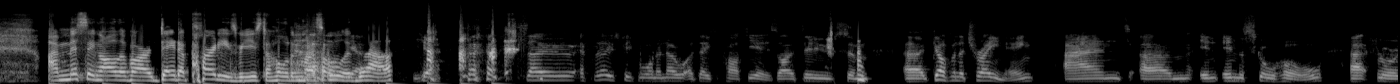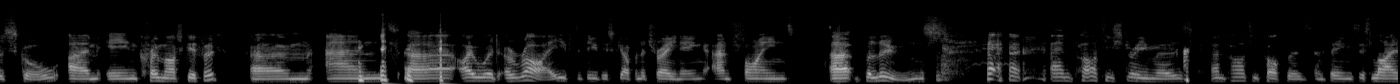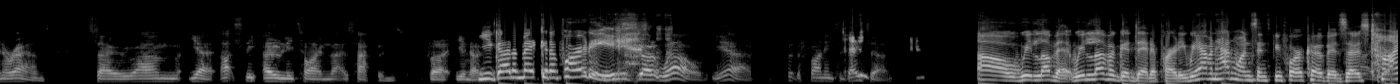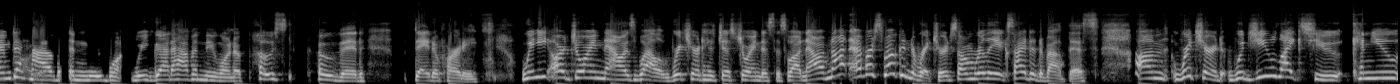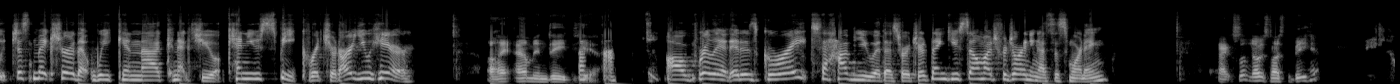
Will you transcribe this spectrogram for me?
I'm missing all of our data parties we used to hold in my Oh, school as well. Yeah. so if for those people want to know what a data party is, I do some uh, governor training and um, in in the school hall at Flora's school um, in Crowmarsh Gifford. Um, and uh, I would arrive to do this governor training and find uh, balloons and party streamers and party poppers and things just lying around. So um, yeah, that's the only time that has happened. But you know, You got to make it a party. Well, yeah. Put the fun into data. Oh, we love it. We love a good data party. We haven't had one since before COVID. So it's time to have a new one. We got to have a new one, a post COVID data party. We are joined now as well. Richard has just joined us as well. Now, I've not ever spoken to Richard, so I'm really excited about this. Um, Richard, would you like to? Can you just make sure that we can uh, connect you? Can you speak, Richard? Are you here? I am indeed here. Oh, brilliant. It is great to have you with us, Richard. Thank you so much for joining us this morning. Excellent. No, it's nice to be here.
